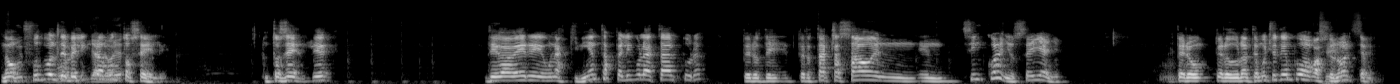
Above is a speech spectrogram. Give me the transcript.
No, futboldepelícula.cl. Entonces, de- debe haber eh, unas 500 películas a esta altura, pero, te- pero está trazado en 5 años, 6 años. Pero, pero durante mucho tiempo me apasionó Sí, el tema.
